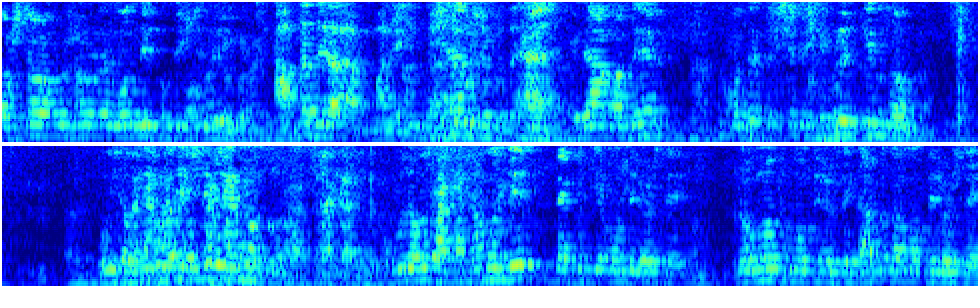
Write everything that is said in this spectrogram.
দশটা অঙ্গসংগঠনের মন্দির প্রতিষ্ঠিত হয়ে গেছে। আপনাদের মানে হ্যাঁ এটা আমাদের আমাদের সেটা সেগুলোর কেন্দ্র আমরা। মানে মন্দির মন্দির আছে রঘুনাথ মন্দির আছে গান্ডদা মন্দির আছে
